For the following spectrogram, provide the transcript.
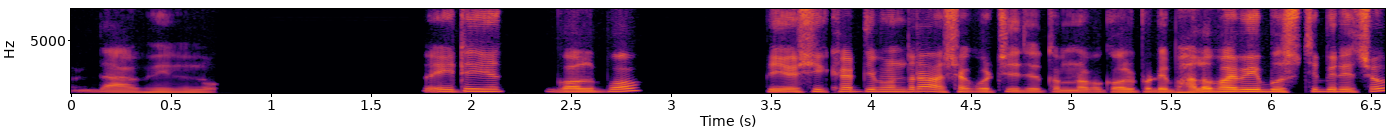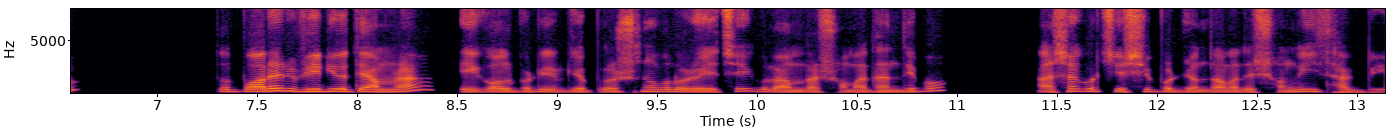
দাগ হয়ে গেল। তো এটাই গল্প। প্রিয় শিক্ষার্থী বন্ধুরা আশা করছি যে তোমরা গল্পটি ভালোভাবেই বুঝতে পেরেছ। তো পরের ভিডিওতে আমরা এই গল্পটির যে প্রশ্নগুলো রয়েছে এগুলো আমরা সমাধান দিব। আশা করছি সে পর্যন্ত আমাদের সঙ্গেই থাকবে।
